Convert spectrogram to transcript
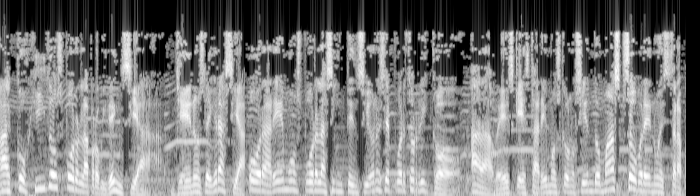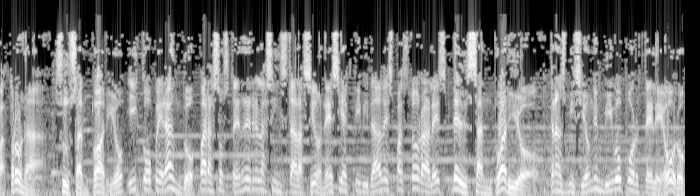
Acogidos por la Providencia. Llenos de gracia, oraremos por las intenciones de Puerto Rico, a la vez que estaremos conociendo más sobre nuestra patrona, su santuario y cooperando para sostener las instalaciones y actividades pastorales del santuario. Transmisión en vivo por Teleoro,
